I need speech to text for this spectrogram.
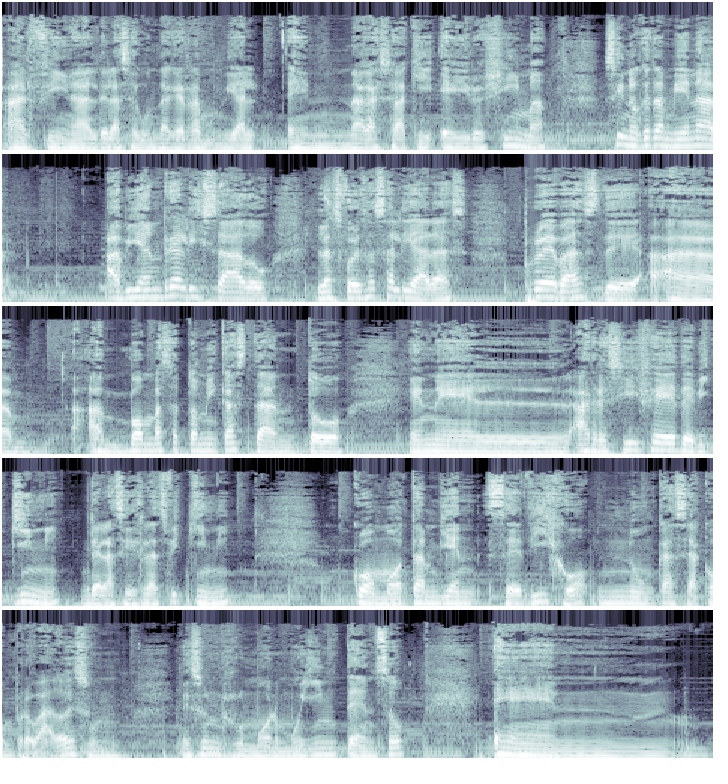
al final de la Segunda Guerra Mundial en Nagasaki e Hiroshima, sino que también habían realizado las fuerzas aliadas pruebas de bombas atómicas tanto en el arrecife de Bikini, de las Islas Bikini, como también se dijo, nunca se ha comprobado, es un, es un rumor muy intenso, en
